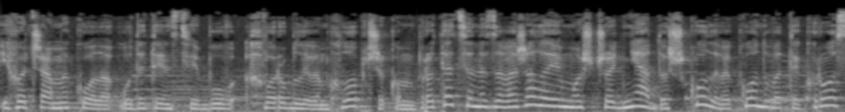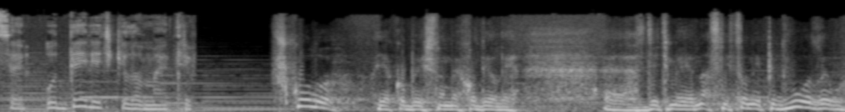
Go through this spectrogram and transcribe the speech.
І хоча Микола у дитинстві був хворобливим хлопчиком, проте це не заважало йому щодня до школи виконувати кроси у 9 кілометрів. В школу, як обично, ми ходили з дітьми, нас ніхто не підвозив.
